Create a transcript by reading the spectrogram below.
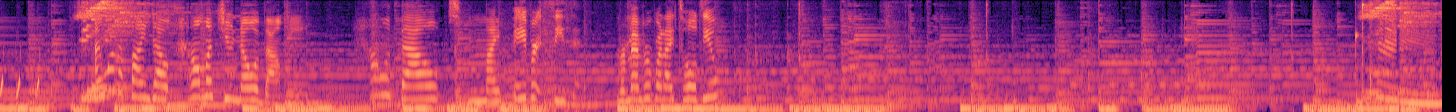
I want to find out how much you know about me. How about my favorite season? Remember what I told you? Hmm.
